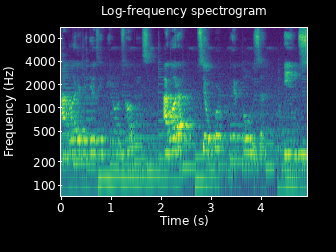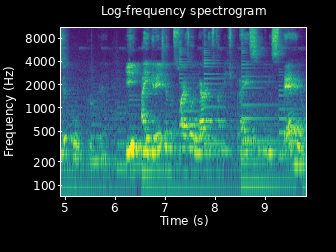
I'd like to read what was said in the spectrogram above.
a glória de Deus em meio aos homens, agora seu corpo repousa em um sepulcro. Né? E a igreja nos faz olhar justamente para esse mistério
